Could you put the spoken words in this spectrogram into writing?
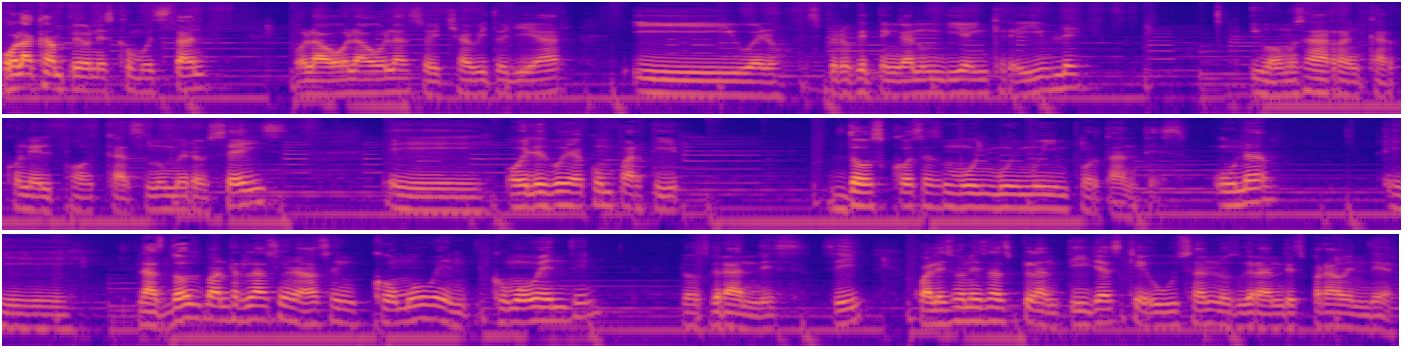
Hola campeones, ¿cómo están? Hola, hola, hola, soy Chavito Year y bueno, espero que tengan un día increíble y vamos a arrancar con el podcast número 6. Eh, hoy les voy a compartir dos cosas muy, muy, muy importantes. Una, eh, las dos van relacionadas en cómo, ven, cómo venden los grandes, ¿sí? ¿Cuáles son esas plantillas que usan los grandes para vender?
